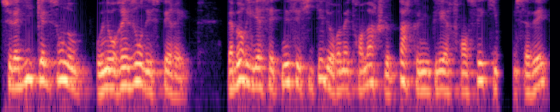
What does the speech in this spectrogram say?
Cela dit, quelles sont nos, raisons d'espérer? D'abord, il y a cette nécessité de remettre en marche le parc nucléaire français qui, vous le savez,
